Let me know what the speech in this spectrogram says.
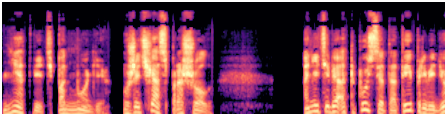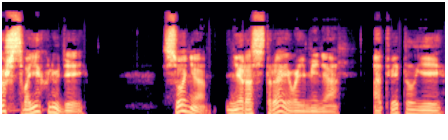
Нет ведь подмоги. Уже час прошел. Они тебя отпустят, а ты приведешь своих людей. Соня, не расстраивай меня, — ответил ей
